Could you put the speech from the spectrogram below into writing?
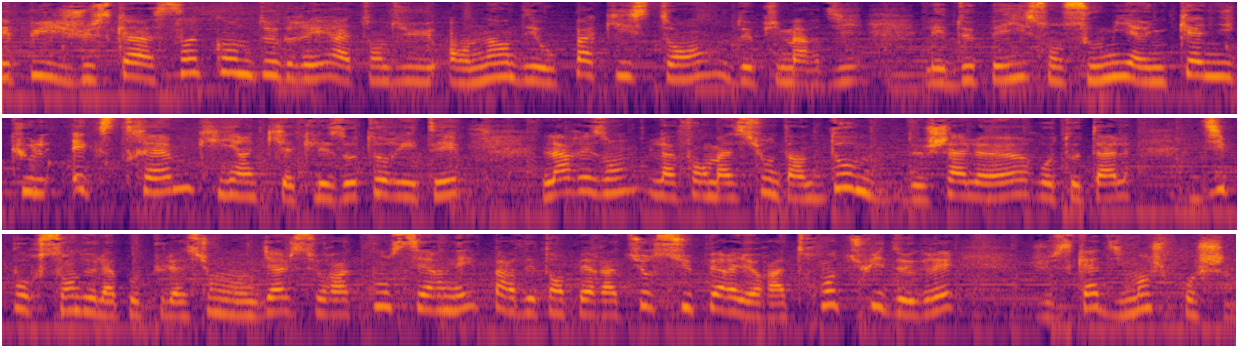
Et puis jusqu'à 50 degrés attendus en Inde et au Pakistan depuis mardi. Les deux pays sont soumis à une canicule extrême qui inquiète les autorités. La raison, la formation d'un dôme de chaleur. Au total, 10% de la population mondiale sera concernée par des températures supérieures à 38 degrés jusqu'à dimanche prochain.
